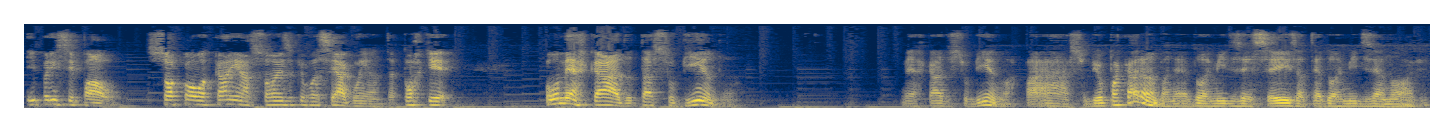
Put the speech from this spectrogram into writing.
e principal, só colocar em ações o que você aguenta, porque o mercado está subindo, mercado subindo? Ah, subiu pra caramba, né? 2016 até 2019.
